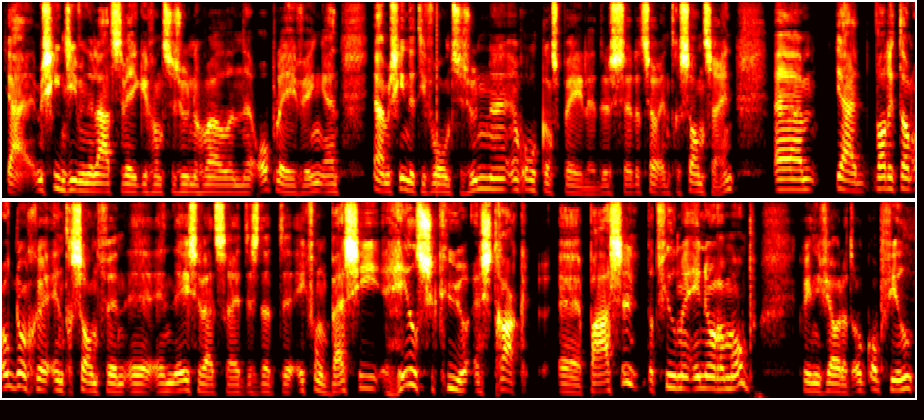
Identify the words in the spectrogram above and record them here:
ja, misschien zien we in de laatste weken van het seizoen nog wel een eh, opleving. En ja, misschien dat hij volgend seizoen eh, een rol kan spelen. Dus eh, dat zou interessant zijn. Ehm, ja, wat ik dan ook nog eh, interessant vind eh, in deze wedstrijd... is dat eh, ik vond Bessie heel secuur en strak eh pasen. Dat viel me enorm op. Ik weet niet of jou dat ook opviel.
